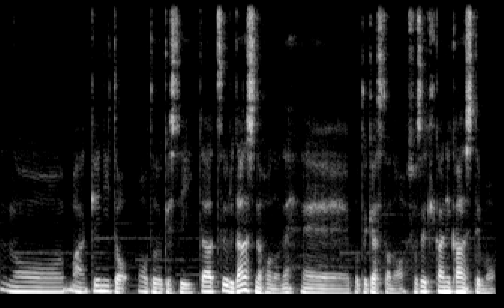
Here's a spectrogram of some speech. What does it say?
の、まあ、K2 とお届けしていたツール男子の方のね、えー、ポッドキャストの書籍化に関しても、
